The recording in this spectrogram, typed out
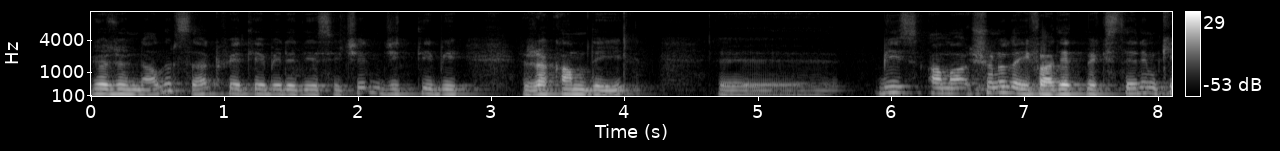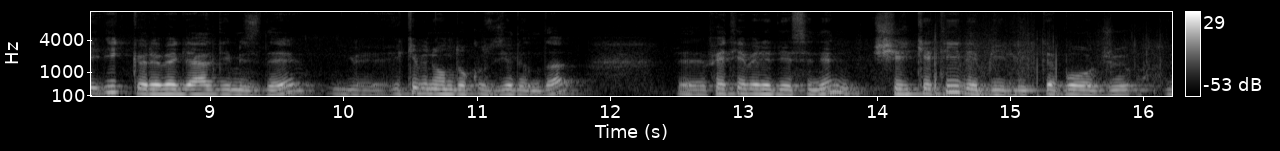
göz önüne alırsak Fethiye Belediyesi için ciddi bir rakam değil. E, biz ama şunu da ifade etmek isterim ki ilk göreve geldiğimizde e, 2019 yılında e, Fethiye Belediyesi'nin şirketiyle birlikte borcu e,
